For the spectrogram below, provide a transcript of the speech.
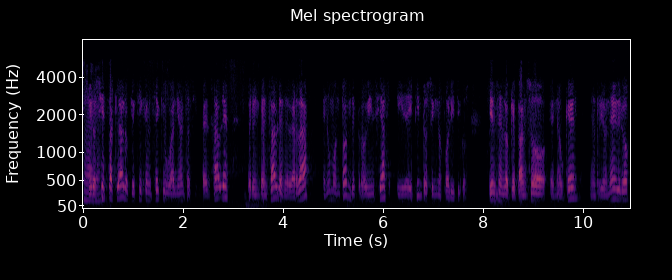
Pero sí está claro que fíjense que hubo alianzas impensables, pero impensables de verdad, en un montón de provincias y de distintos signos políticos. Piensen lo que pasó en Neuquén, en Río Negro,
